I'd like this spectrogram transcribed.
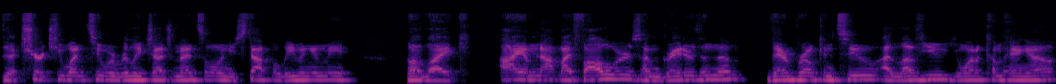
the church you went to were really judgmental and you stopped believing in me. But like I am not my followers. I'm greater than them. They're broken too. I love you. You want to come hang out?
